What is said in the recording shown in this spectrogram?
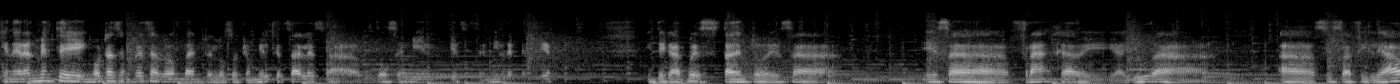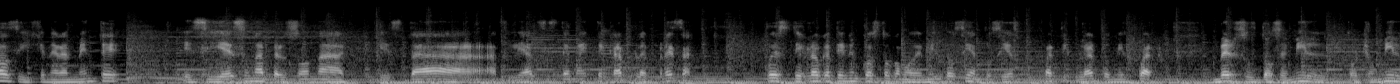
Generalmente en otras empresas ronda entre los 8 mil quetzales a 12 mil, 16 mil dependiendo. Integrar pues está dentro de esa, esa franja de ayuda a, sus afiliados y generalmente eh, si es una persona que está afiliada al sistema Intecap, la empresa, pues yo creo que tiene un costo como de 1.200, si es particular 2.004 versus 12.000, 8.000,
